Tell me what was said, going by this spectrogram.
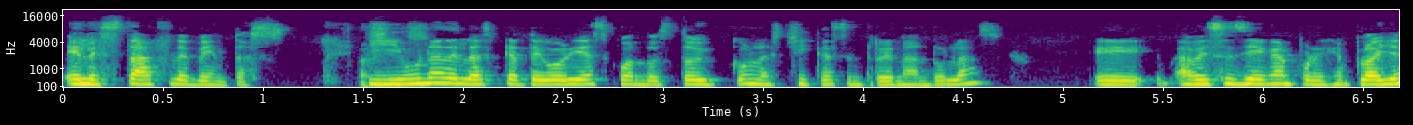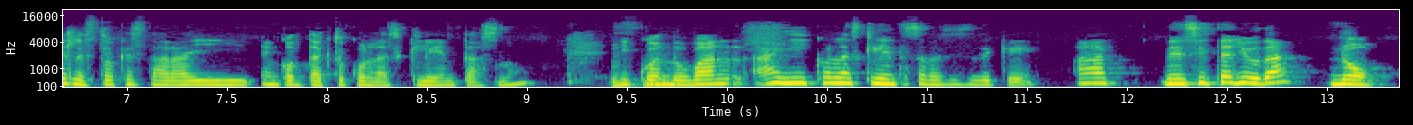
el staff de ventas. y una de las categorías cuando estoy con las chicas entrenándolas, eh, a veces llegan, por ejemplo, a ellas les toca estar ahí en contacto con las clientas, ¿no? Y cuando van ahí con las clientas, a veces es de que, ah, ¿necesita ayuda? No.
